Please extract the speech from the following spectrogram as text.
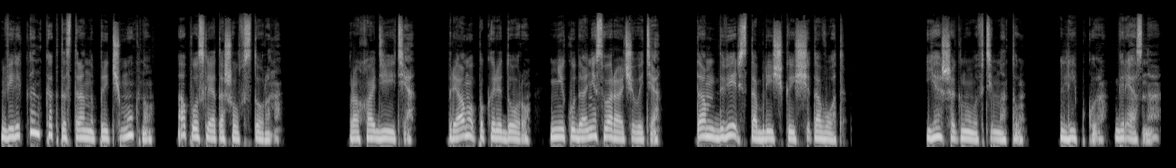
Великан как-то странно причмокнул, а после отошел в сторону. «Проходите. Прямо по коридору. Никуда не сворачивайте. Там дверь с табличкой «Щитовод». Я шагнула в темноту. Липкую, грязную.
